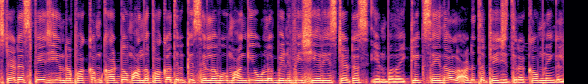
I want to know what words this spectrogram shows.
ஸ்டேட்டஸ் பேஜ் என்ற பக்கம் காட்டும். அந்த பக்கத்திற்கு செல்லவும். அங்கே உள்ள பெனிஃபிஷியரி ஸ்டேட்டஸ் என்பதை கிளிக் செய்தால் அடுத்த பேஜ் திறக்கும். நீங்கள்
